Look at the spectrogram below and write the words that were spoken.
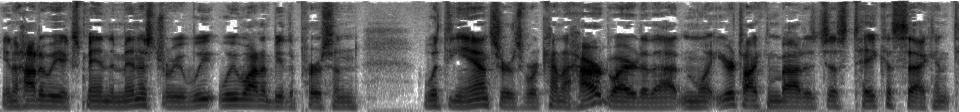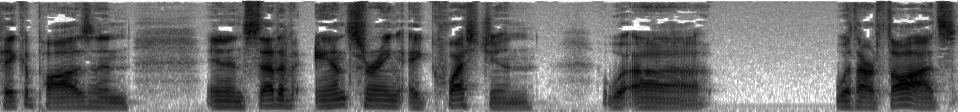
you know, how do we expand the ministry? We we want to be the person with the answers. We're kind of hardwired to that. And what you're talking about is just take a second, take a pause, and and instead of answering a question, uh, with our thoughts,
